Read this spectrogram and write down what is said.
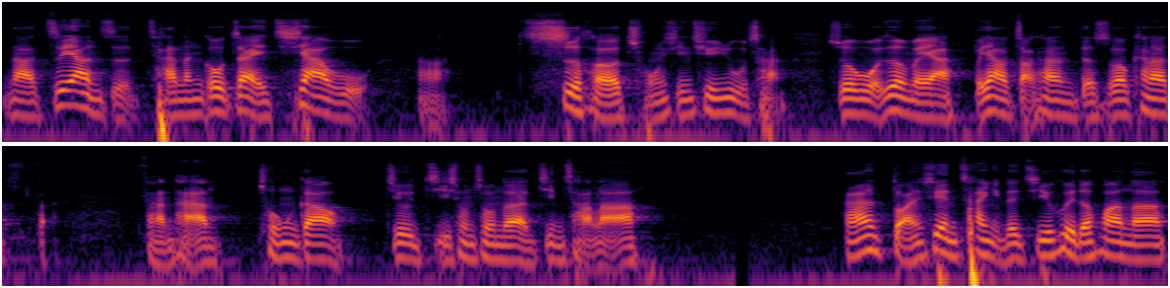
那这样子才能够在下午啊适合重新去入场。所以我认为啊，不要早上的时候看到反反弹冲高就急匆匆的进场了啊。反正短线参与的机会的话呢，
